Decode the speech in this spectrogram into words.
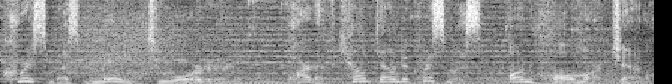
Christmas made to order. Part of Countdown to Christmas on Hallmark Channel.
